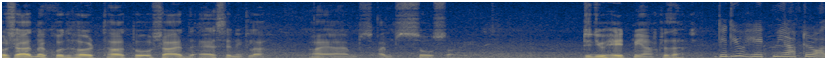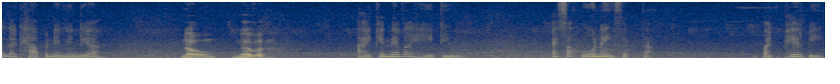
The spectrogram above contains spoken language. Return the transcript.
पर शायद मैं खुद hurt था तो शायद ऐसे निकला. I am I'm so sorry. Did you hate me after that? Did you hate me after all that happened in India No, never. I can never hate you ऐसा हो नहीं सकता बट फिर भी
